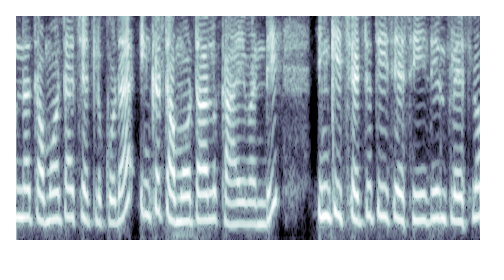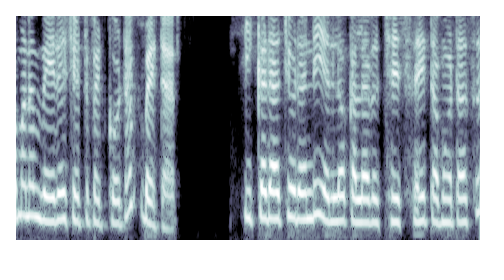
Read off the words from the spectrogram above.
ఉన్న టమోటా చెట్లు కూడా ఇంకా టమోటాలు కాయవండి. ఇంక ఈ చెట్టు తీసేసి దీని ప్లేస్లో మనం వేరే చెట్టు పెట్టుకోవటం బెటర్. ఇక్కడ చూడండి ఎల్లో కలర్ వచ్చేసాయి టమోటాస్.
